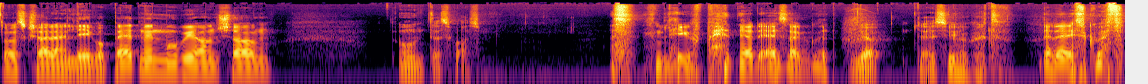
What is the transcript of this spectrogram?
Du hast gescheit ein Lego Batman Movie anschauen. Und das war's. Lego Pen, ja, der ist ja gut. Ja, der ist sicher gut. Ja, der ist gut.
